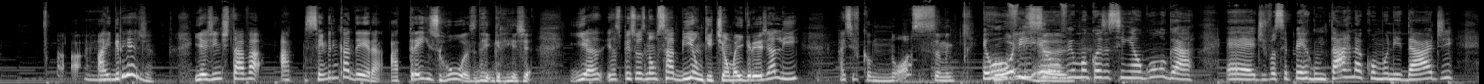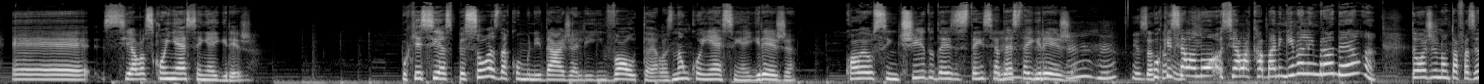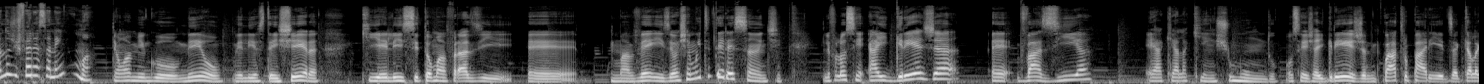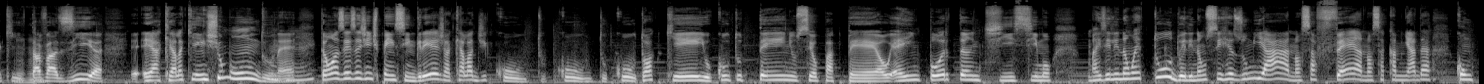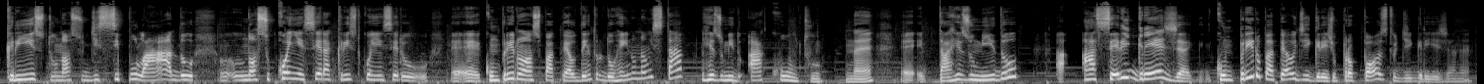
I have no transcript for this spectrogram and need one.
a, a uhum. igreja. E a gente tava, a, sem brincadeira, a três ruas da igreja. E, a, e, as pessoas não sabiam que tinha uma igreja ali. Aí você fica, nossa, mas eu coisa. Ouvi, eu ouvi uma coisa assim em algum lugar, é, de você perguntar na comunidade é, se elas conhecem a igreja. Porque se as pessoas da comunidade ali em volta, elas não conhecem a igreja, qual é o sentido da existência uhum, desta igreja? Uhum, Porque se ela, não, se ela acabar, ninguém vai lembrar dela. Então a gente não tá fazendo diferença nenhuma. Tem um amigo meu, Elias Teixeira, que ele citou uma frase é, uma vez, eu achei muito interessante. Ele falou assim: a igreja é, vazia é aquela que enche o mundo. Ou seja, a igreja em quatro paredes, aquela que está uhum. vazia, é, é aquela que enche o mundo, né? uhum. né? Então, às vezes a gente pensa em igreja, aquela de culto, culto, culto. Ok, o culto tem o seu papel, é importantíssimo, mas ele não é tudo, ele não se resume a nossa fé, a nossa caminhada com Cristo, o nosso discipulado, o nosso conhecer a Cristo, conhecer o. É, é, cumprir o nosso papel dentro do reino não está resumido a culto, né? Está é, resumido a, ser igreja, cumprir o papel de igreja, o propósito de igreja, né?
